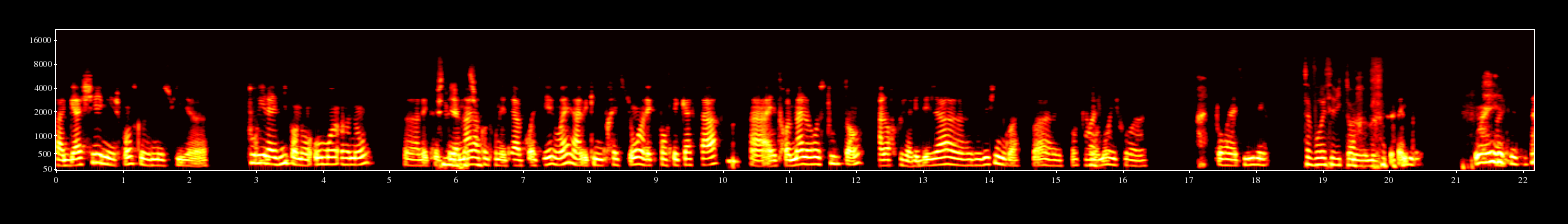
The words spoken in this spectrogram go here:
pas gâchée mais je pense que je me suis euh, pourri la vie pendant au moins un an euh, avec cette PMA là quand on était à Poitiers ouais avec une pression avec penser qu'à ça à être malheureuse tout le temps alors que j'avais déjà euh, Joséphine quoi euh, je pense qu'à un Ouais. moment il faut euh, faut relativiser Savourer ses victoires. c'était pas évident ouais, Ouais. c'est ça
